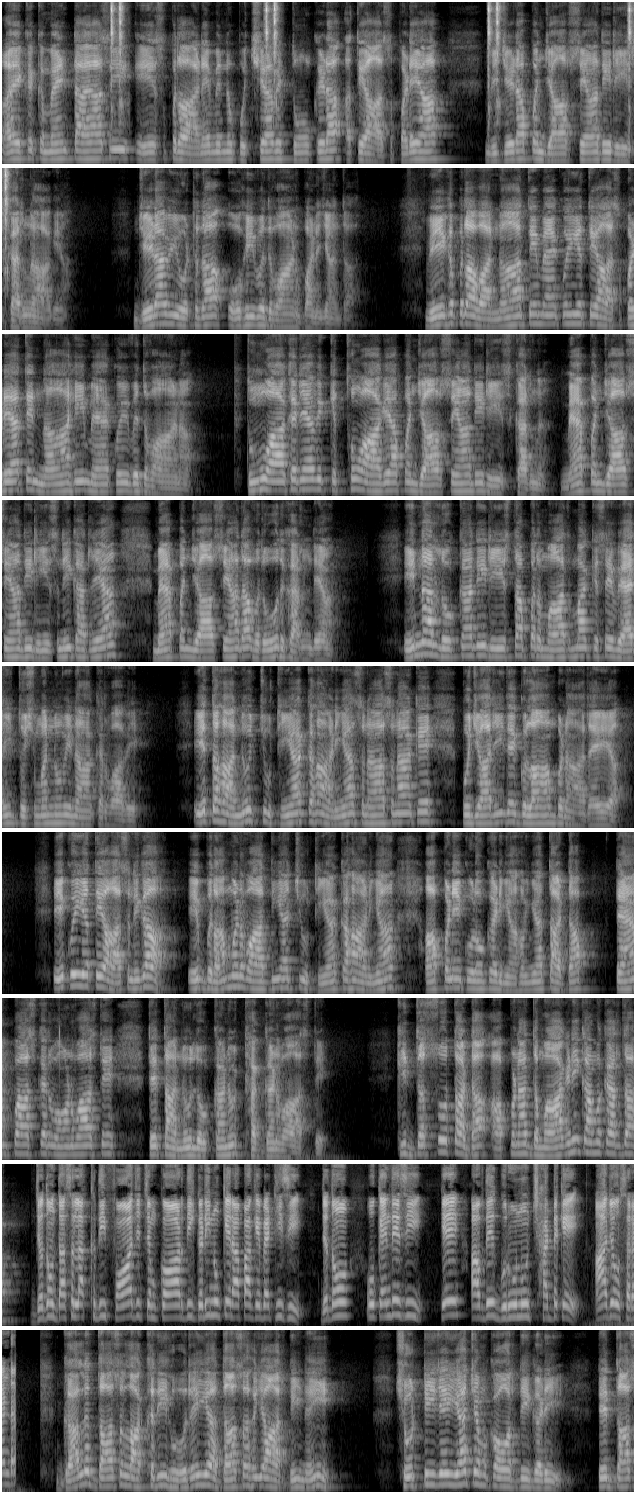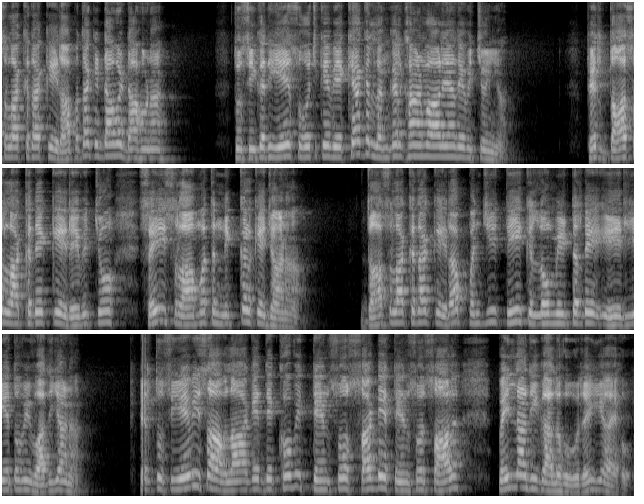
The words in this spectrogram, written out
ਆ ਇੱਕ ਕਮੈਂਟ ਆਇਆ ਸੀ, ਇਸ ਭਰਾ ਨੇ ਮੈਨੂੰ ਪੁੱਛਿਆ ਵੀ ਤੂੰ ਕਿਹੜਾ ਇਤਿਹਾਸ ਪੜ੍ਹਿਆ ਵੀ ਜਿਹੜਾ ਪੰਜਾਬ ਸਿਆਂ ਦੀ ਰੀਸ ਕਰਨ ਆ ਗਿਆ। ਜਿਹੜਾ ਵੀ ਉੱਠਦਾ, ਉਹੀ ਵਿਦਵਾਨ ਬਣ ਜਾਂਦਾ। ਵੇਖ ਭਰਾਵਾ, ਨਾ ਤੇ ਮੈਂ ਕੋਈ ਇਤਿਹਾਸ ਪੜ੍ਹਿਆ ਤੇ ਨਾ ਹੀ ਮੈਂ ਕੋਈ ਵਿਦਵਾਨ ਆ। ਤੂੰ ਆਖ ਰਿਹਾ ਵੀ ਕਿੱਥੋਂ ਆ ਗਿਆ ਪੰਜਾਬ ਸਿਆਂ ਦੀ ਰੀਸ ਕਰਨ। ਮੈਂ ਪੰਜਾਬ ਸਿਆਂ ਦੀ ਰੀਸ ਨਹੀਂ ਕਰ ਰਿਹਾ, ਮੈਂ ਪੰਜਾਬ ਸਿਆਂ ਦਾ ਵਿਰੋਧ ਕਰਨ ਦਿਆਂ। ਇਹਨਾਂ ਲੋਕਾਂ ਦੀ ਰੀਸ ਤਾਂ ਪਰਮਾਤਮਾ ਕਿਸੇ ਵੈਰੀ ਦੁਸ਼ਮਣ ਨੂੰ ਵੀ ਨਾ ਕਰਵਾਵੇ। ਇਹ ਤੁਹਾਨੂੰ ਝੂਠੀਆਂ ਕਹਾਣੀਆਂ ਸੁਣਾ ਸੁਣਾ ਕੇ ਪੁਜਾਰੀ ਦੇ ਗੁਲਾਮ ਬਣਾ ਰਹੇ ਆ। ਇਹ ਕੋਈ ਇਤਿਹਾਸ ਨਿਗਾ? ਇਹ ਬ੍ਰਾਹਮਣਵਾਦ ਦੀਆਂ ਝੂਠੀਆਂ ਕਹਾਣੀਆਂ ਆਪਣੇ ਕੋਲੋਂ ਘੜੀਆਂ ਹੋਈਆਂ। ਤੁਹਾਡਾ ਟਾਈਮ ਪਾਸ ਕਰਵਾਉਣ ਵਾਸਤੇ ਤੇ ਤੁਹਾਨੂੰ ਲੋਕਾਂ ਨੂੰ ਠੱਗਣ ਵਾਸਤੇ। ਕਿ ਦੱਸੋ, ਤੁਹਾਡਾ ਆਪਣਾ ਦਿਮਾਗ ਨਹੀਂ ਕੰਮ ਕਰਦਾ? ਜਦੋਂ 10 ਲੱਖ ਦੀ ਫੌਜ ਚਮਕੌਰ ਦੀ ਗੜੀ ਨੂੰ ਘੇਰਾ ਪਾ ਕੇ ਬੈਠੀ ਸੀ, ਜਦੋਂ ਉਹ ਕਹਿੰਦੇ ਸੀ ਕਿ ਆਪਦੇ ਗੁਰੂ ਨੂੰ ਛੱਡ ਕੇ ਆ ਜਾਓ ਸਰੈਂਡਰ ਗੱਲ 10 ਲੱਖ ਦੀ ਹੋ ਰਹੀ ਆ 10000 ਦੀ ਨਹੀਂ। ਛੋਟੀ ਜਿਹੀ ਆ ਚਮਕੌਰ ਦੀ ਗੜੀ ਤੇ 10 ਲੱਖ ਦਾ ਘੇਰਾ ਪਤਾ ਕਿੱਡਾ ਵੱਡਾ ਹੋਣਾ? ਤੁਸੀਂ ਕਦੀ ਇਹ ਸੋਚ ਕੇ ਵੇਖਿਆ ਕਿ ਲੰਗਰ ਖਾਣ ਵਾਲਿਆਂ ਦੇ ਵਿੱਚੋਂ ਹੀ ਆ? ਫਿਰ 10 ਲੱਖ ਦੇ ਘੇਰੇ ਵਿੱਚੋਂ ਸਹੀ ਸਲਾਮਤ ਨਿਕਲ ਕੇ ਜਾਣਾ। 10 ਲੱਖ ਦਾ ਘੇਰਾ 25 30 ਕਿਲੋਮੀਟਰ ਦੇ ਏਰੀਏ ਤੋਂ ਵੀ ਵੱਧ ਜਾਣਾ। ਫਿਰ ਤੁਸੀਂ ਇਹ ਵੀ ਹਿਸਾਬ ਲਾ ਕੇ ਦੇਖੋ ਵੀ 300 350 ਸਾਲ ਪਹਿਲਾਂ ਦੀ ਗੱਲ ਹੋ ਰਹੀ ਆ ਇਹੋ।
